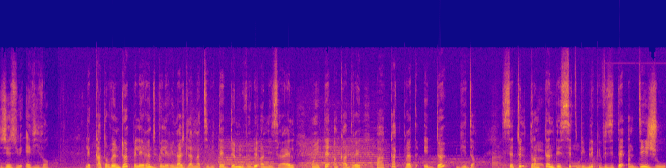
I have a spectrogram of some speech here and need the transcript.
Jésus est vivant. Les 82 pèlerins du pèlerinage de la Nativité 2022 en Israël ont été encadrés par quatre prêtres et deux guides. C'est une trentaine de sites bibliques visités en dix jours.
